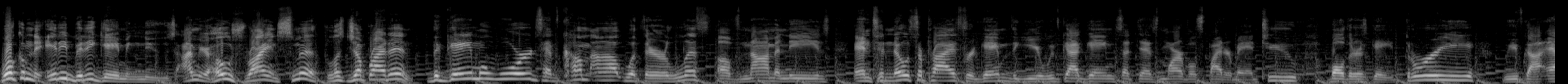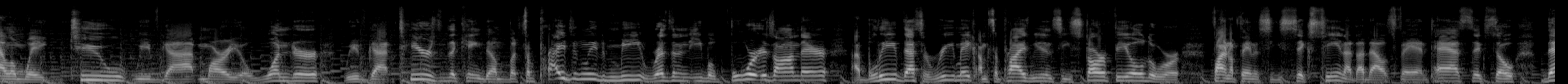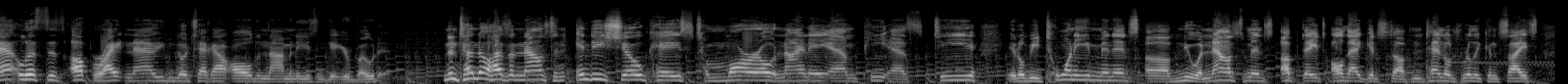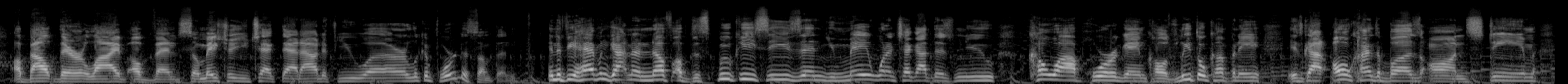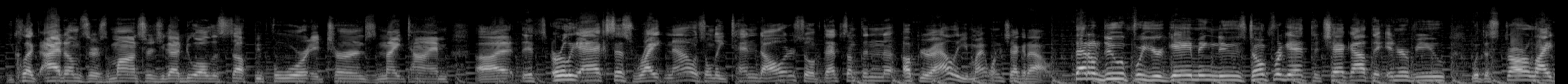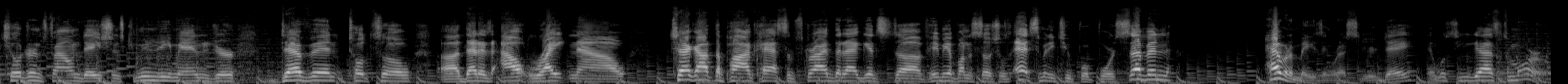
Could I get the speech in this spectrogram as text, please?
Welcome to Itty Bitty Gaming News. I'm your host, Ryan Smith. Let's jump right in. The Game Awards have come out with their list of nominees, and to no surprise for Game of the Year, we've got games such as Marvel Spider Man 2, Baldur's Gate 3, we've got Alan Wake 2, we've got Mario Wonder, we've got Tears of the Kingdom, but surprisingly to me, Resident Evil 4 is on there. I believe that's a remake. I'm surprised we didn't see Starfield or Final Fantasy 16. I thought that was fantastic fantastic. So that list is up right now. You can go check out all the nominees and get your vote in. Nintendo has announced an indie showcase tomorrow, 9 a.m. PST. It'll be 20 minutes of new announcements, updates, all that good stuff. Nintendo's really concise about their live events, so make sure you check that out if you uh, are looking forward to something. And if you haven't gotten enough of the spooky season, you may want to check out this new co op horror game called Lethal Company. It's got all kinds of buzz on Steam. You collect items, there's monsters, you got to do all this stuff before it it turns nighttime. Uh, it's early access right now. It's only $10. So if that's something up your alley, you might want to check it out. That'll do it for your gaming news. Don't forget to check out the interview with the Starlight Children's Foundation's community manager, Devin Totso. Uh, that is out right now. Check out the podcast, subscribe to that good stuff. Hit me up on the socials at Smitty2447. Have an amazing rest of your day, and we'll see you guys tomorrow.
